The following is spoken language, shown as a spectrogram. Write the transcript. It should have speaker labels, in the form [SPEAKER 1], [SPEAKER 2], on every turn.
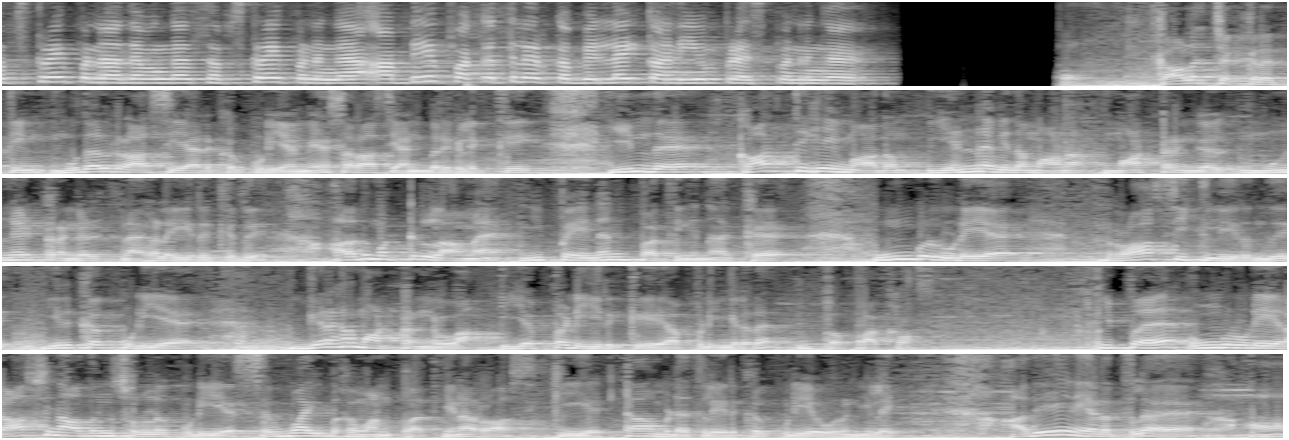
[SPEAKER 1] Subscribe பண்ணாதவங்க subscribe பண்ணுங்க. அப்படியே பக்கத்துல இருக்க பெல் ஐக்கானையும் பிரஸ் பண்ணுங்க.
[SPEAKER 2] காலச்சக்கரத்தின் முதல் ராசியா இருக்கக்கூடிய மேசராசி அன்பர்களுக்கு இந்த கார்த்திகை மாதம் என்ன விதமான மாற்றங்கள் முன்னேற்றங்கள் நகல இருக்குது? அது மட்டும் இல்லாமல் இப்போ என்னன்னு பார்த்தீங்கன்னாக்க உங்களுடைய ராசிக்கிலிருந்து இருக்கக்கூடிய கிரக மாற்றங்கள்லாம் எப்படி இருக்கு அப்படிங்கிறத இப்போ பார்க்கலாம். இப்போ உங்களுடைய ராசிநாதன் சொல்லக்கூடிய செவ்வாய் பகவான் பார்த்தீங்கன்னா ராசிக்கு எட்டாம் இடத்துல இருக்கக்கூடிய ஒரு நிலை. அதே நேரத்தில்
